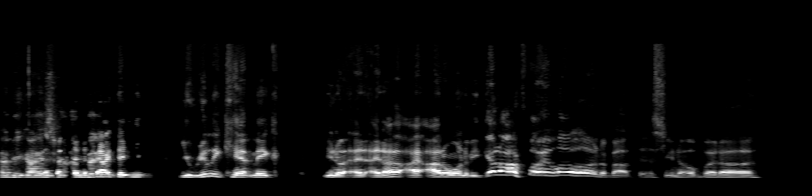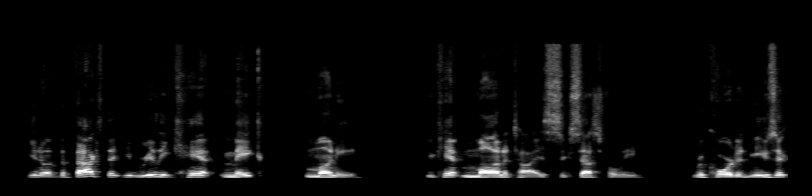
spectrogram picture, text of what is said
Have you guys and, and the fact that you you really can't make you know and, and I I don't want to be get off my lawn about this you know but uh you know the fact that you really can't make money you can't monetize successfully recorded music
